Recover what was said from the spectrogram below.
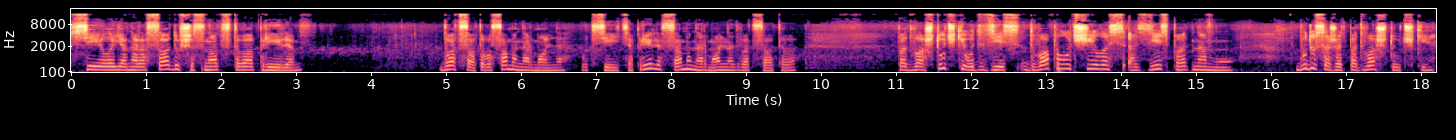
Сеяла я на рассаду 16 апреля. 20-го самое нормальное. Вот сеять апреля самое нормальное 20-го. По два штучки. Вот здесь два получилось, а здесь по одному. Буду сажать по два штучки.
